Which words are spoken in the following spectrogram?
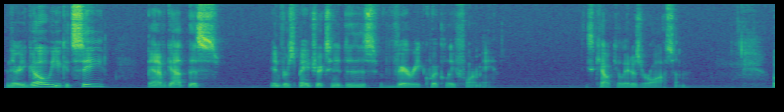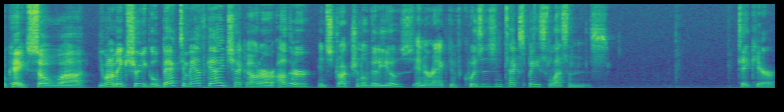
And there you go. You could see that I've got this inverse matrix, and it did this very quickly for me. These calculators are awesome. Okay, so uh, you want to make sure you go back to Math Guide, check out our other instructional videos, interactive quizzes, and text-based lessons. Take care.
